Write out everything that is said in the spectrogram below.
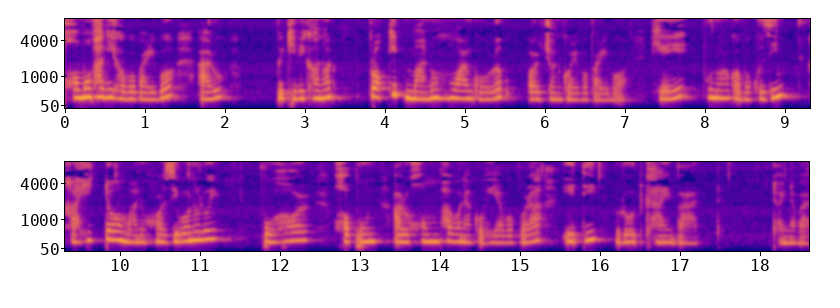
সমভাগী হ'ব পাৰিব আৰু পৃথিৱীখনত প্ৰকৃত মানুহ হোৱাৰ গৌৰৱ অৰ্জন কৰিব পাৰিব। সেয়ে পুনৰ ক'ব খুজিম সাহিত্য মানুহৰ জীৱনলৈ পোহৰ সপোন আৰু সম্ভাৱনা কঢ়িয়াব পৰা এটি ৰ'দ ঘাই বাট। ধন্যবাদ।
